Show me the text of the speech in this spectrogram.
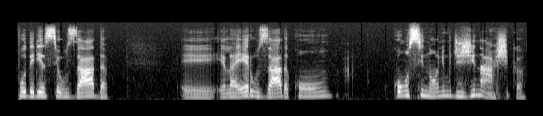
poderia ser usada é, ela era usada com, com o sinônimo de ginástica.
